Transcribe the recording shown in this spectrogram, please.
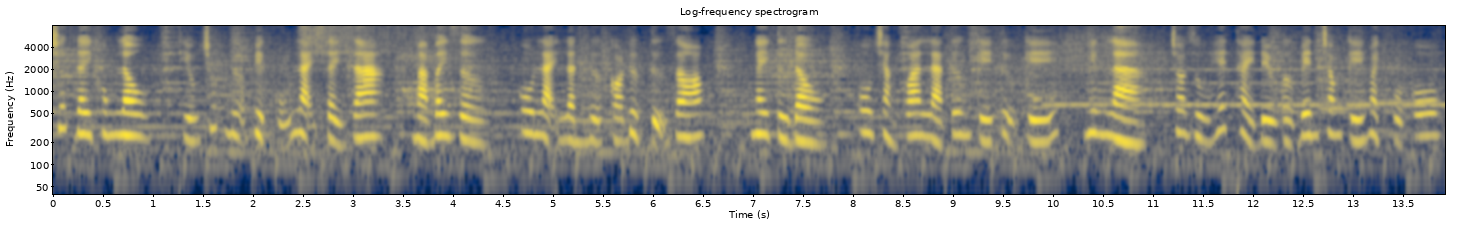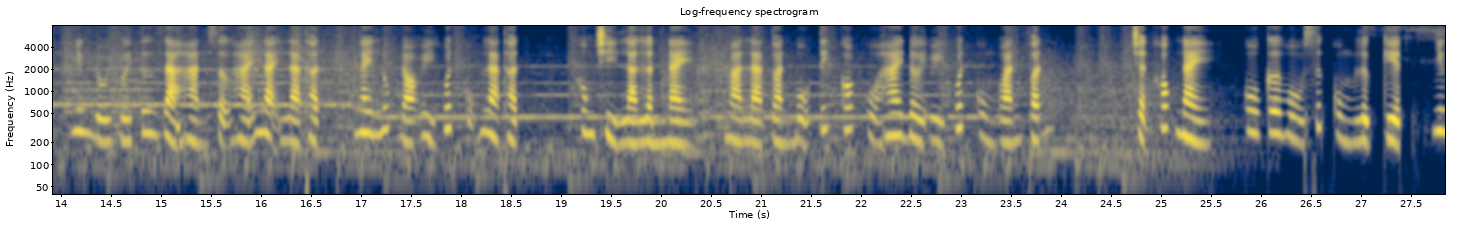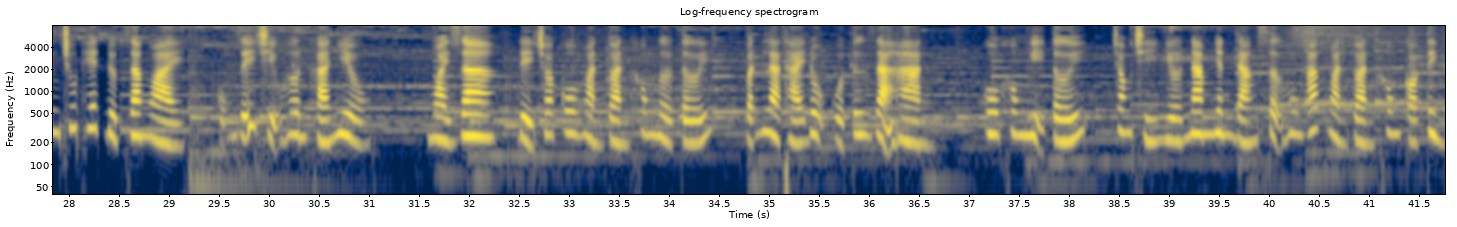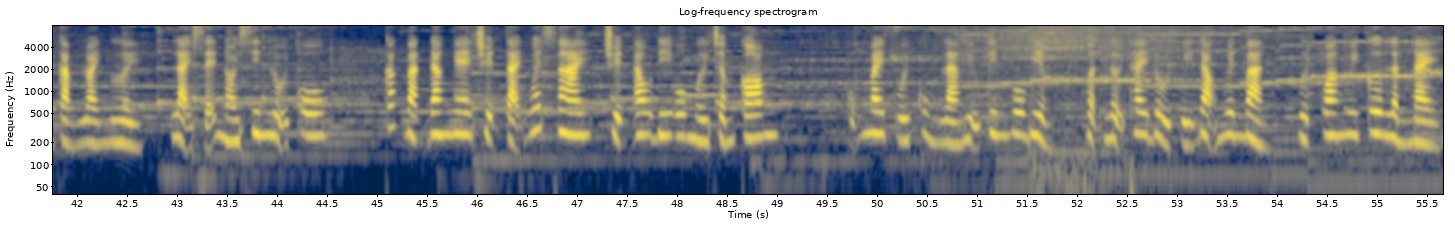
Trước đây không lâu, thiếu chút nữa việc cũ lại xảy ra, mà bây giờ, cô lại lần nữa có được tự do. Ngay từ đầu, cô chẳng qua là tương kế tự kế, nhưng là, cho dù hết thảy đều ở bên trong kế hoạch của cô, nhưng đối với tư giả hàn sợ hãi lại là thật, ngay lúc đó ủy khuất cũng là thật. Không chỉ là lần này, mà là toàn bộ tích cóp của hai đời ủy khuất cùng oán phẫn. Trận khóc này, cô cơ hồ sức cùng lực kiệt, nhưng chút hết được ra ngoài, cũng dễ chịu hơn khá nhiều. Ngoài ra, để cho cô hoàn toàn không ngờ tới, vẫn là thái độ của tư Dạ hàn. Cô không nghĩ tới, trong trí nhớ nam nhân đáng sợ hung ác hoàn toàn không có tình cảm loài người, lại sẽ nói xin lỗi cô. Các bạn đang nghe chuyện tại website chuyenaudio.com Cũng may cuối cùng là hữu kinh vô hiểm, thuận lợi thay đổi quỹ đạo nguyên bản, vượt qua nguy cơ lần này.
